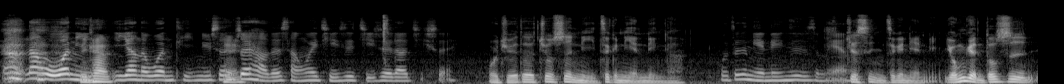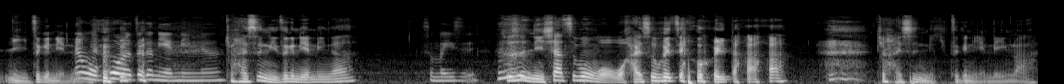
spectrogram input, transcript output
那那我问你你看一样的问题，女生最好的散味期是几岁到几岁？我觉得就是你这个年龄啊，我这个年龄是什么样？就是你这个年龄，永远都是你这个年龄。那我过了这个年龄呢？就还是你这个年龄啊，什么意思？就是你下次问我，我还是会这样回答，就还是你这个年龄啦。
